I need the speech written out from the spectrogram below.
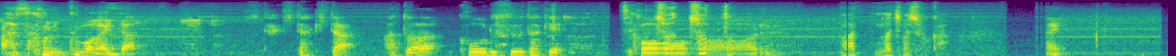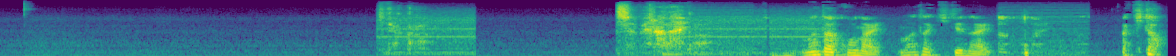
あそこにクマがいた。来た来た来た。あとはコールするだけ。ちょ、ちょ、ちょっと、ま、待ちましょうか。はい。来たか。喋らない。まだ来ない。まだ来てない。あ、来た。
